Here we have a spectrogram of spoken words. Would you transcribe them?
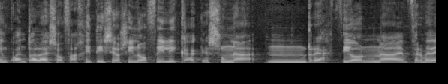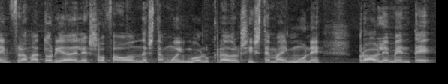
En cuanto a la esofagitis eosinofílica, que es una mm, reacción, una enfermedad inflamatoria del esófago donde está muy involucrado el sistema inmune, probablemente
